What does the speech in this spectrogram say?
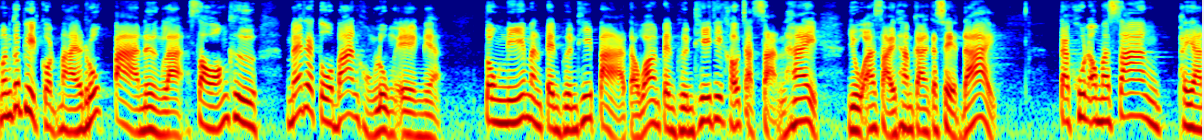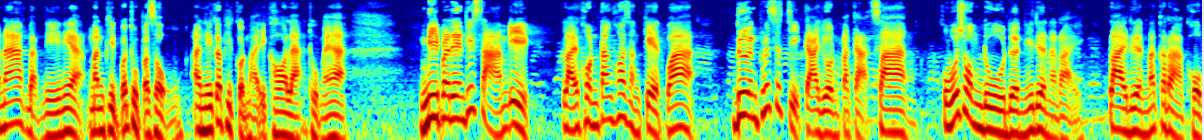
มันก็ผิดกฎหมายรุกป่าหนึ่งละสองคือ แม้แต่ตัวบ้านของลุงเองเนี่ยตรงนี้มันเป็นพื้นที่ป่า แต่ว่ามันเป็นพื้นที่ที่เขาจัดสรรให้อยู่อาศัยทำการเกษตรได้ แต่คุณเอามาสร้างพญานาคแบบนี้เนี่ยมันผิดวัตถุประสงค์ อันนี้ก็ผิดกฎหมายอีกข้อล้วถูกไหมฮะมีประเด็นที่ 3 อีกหลายคนตั้งข้อสังเกตว่า เดือนพฤศจิกายนประกาศสร้าง คุณผู้ชมดูเดือนนี้เดือนอะไร ปลายเดือนมกราคม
